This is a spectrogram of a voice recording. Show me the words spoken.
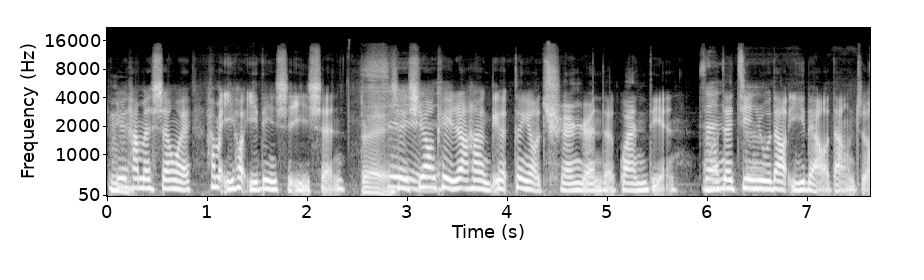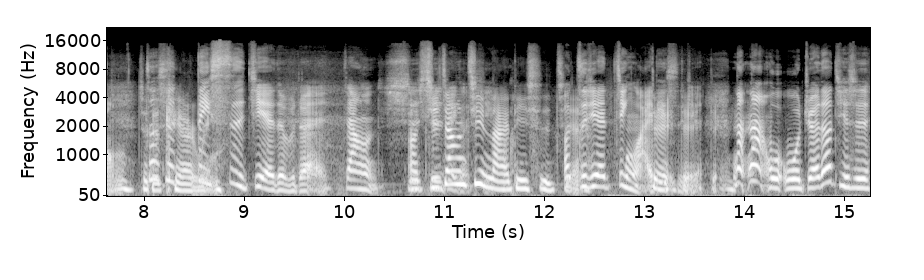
因为他们身为他们以后一定是医生，对。所以希望可以让他更更有全人的观点，然后再进入到医疗当中这个是第。四届对不对？这样实啊，即将进来第四届。哦，，直接进来第四届。那那我我觉得其实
